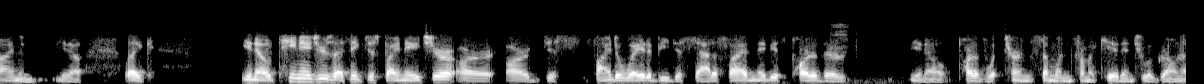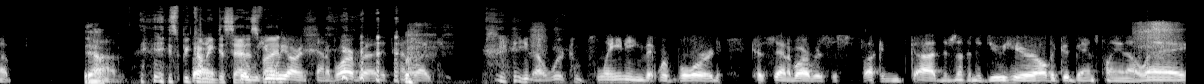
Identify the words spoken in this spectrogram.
Time. And you know like you know teenagers i think just by nature are are just find a way to be dissatisfied. Maybe it's part of their you know part of what turns someone from a kid into a grown up yeah. Um, it's becoming but, dissatisfied so here we are in santa barbara and it's kind of like you know we're complaining that we're bored because santa barbara is just fucking god there's nothing to do here. All the good bands play in la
